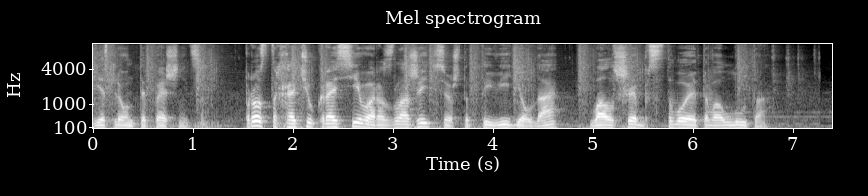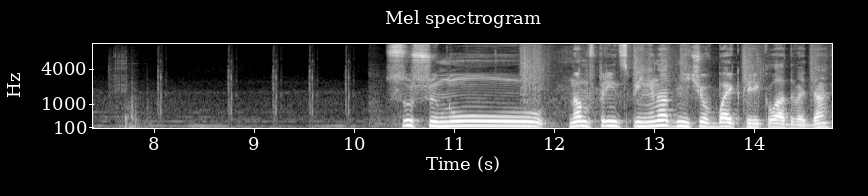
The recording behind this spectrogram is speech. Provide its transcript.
если он ТПшница. Просто хочу красиво разложить все, чтобы ты видел, да? Волшебство этого лута. Слушай, ну... Нам, в принципе, не надо ничего в байк перекладывать, да?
